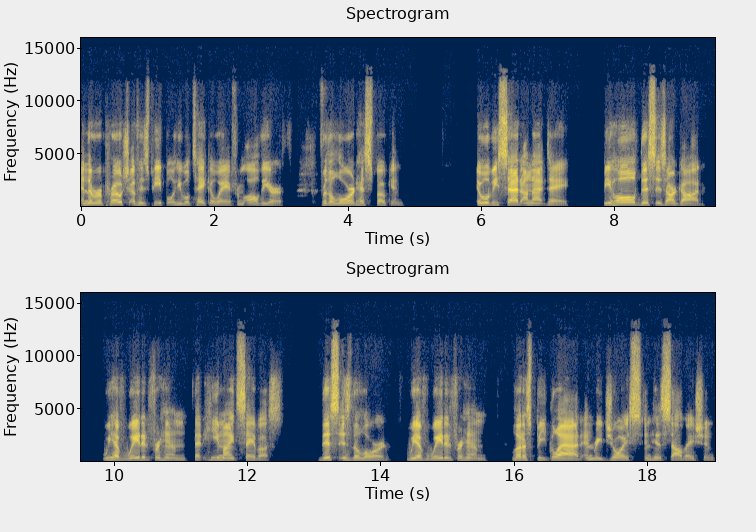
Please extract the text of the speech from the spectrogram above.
and the reproach of his people he will take away from all the earth, for the Lord has spoken. It will be said on that day, Behold, this is our God. We have waited for him that he might save us. This is the Lord. We have waited for him. Let us be glad and rejoice in his salvation.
